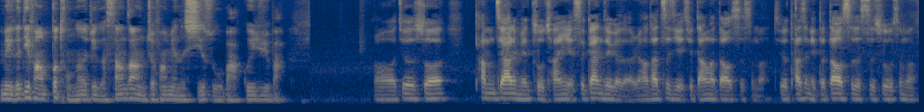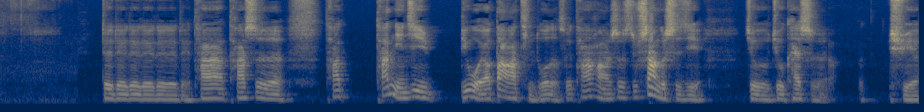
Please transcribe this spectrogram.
每个地方不同的这个丧葬这方面的习俗吧、规矩吧。哦，就是说。他们家里面祖传也是干这个的，然后他自己也去当了道士，是吗？就是他是你的道士的师叔，是吗？对对对对对对对，他他是他他年纪比我要大挺多的，所以他好像是就上个世纪就就开始学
